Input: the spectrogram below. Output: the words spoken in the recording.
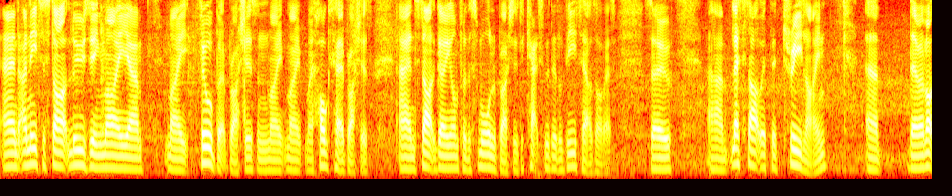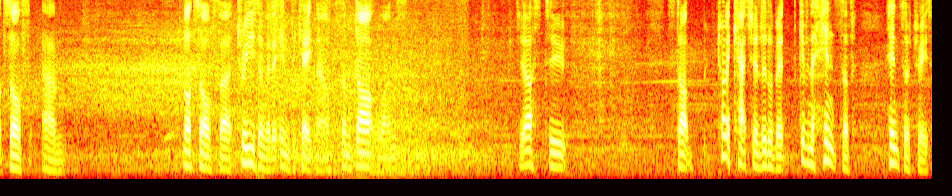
and I need to start losing my um, my filbert brushes and my, my, my hog's hair brushes and start going on for the smaller brushes to catch the little details of it. So um, let's start with the tree line. Uh, there are lots of um, lots of uh, trees I'm going to indicate now, some dark ones, just to start trying to catch a little bit, giving the hints of hints of trees.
